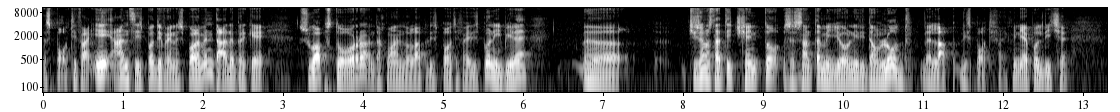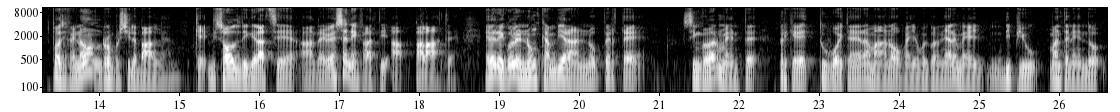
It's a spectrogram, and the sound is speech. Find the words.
Spotify e anzi Spotify non si può lamentare perché su App Store, da quando l'app di Spotify è disponibile, eh, ci sono stati 160 milioni di download dell'app di Spotify. Quindi Apple dice Spotify non romperci le balle, che di soldi grazie ad iOS ne hai fatti a palate e le regole non cambieranno per te singolarmente perché tu vuoi tenere a mano, o meglio, vuoi guadagnare meglio, di più mantenendo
